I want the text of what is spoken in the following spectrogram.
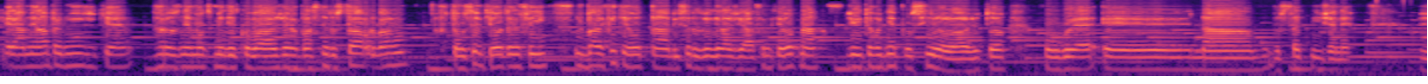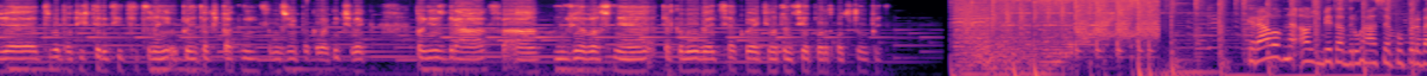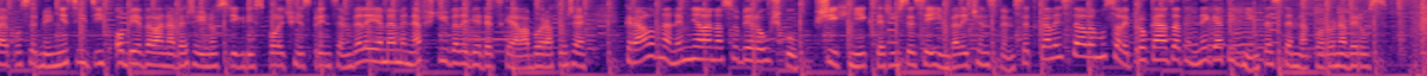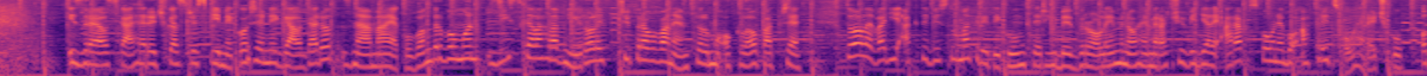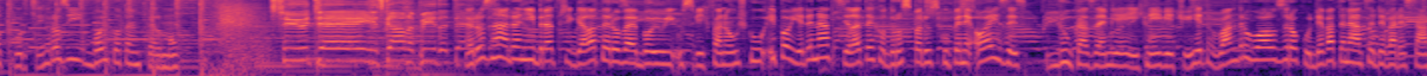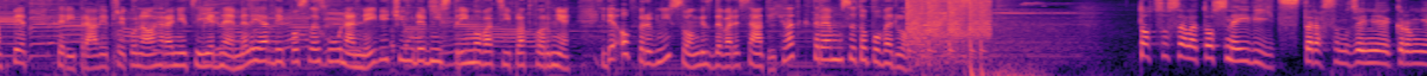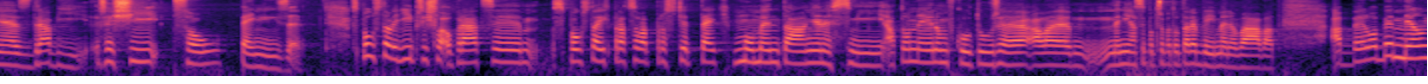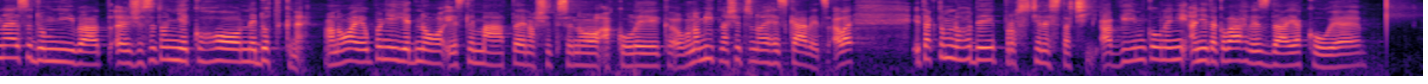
která měla první dítě, hrozně moc mi děkovala, že vlastně dostala odvahu. V tom jsem těhotenství už byla taky těhotná, když se dozvěděla, že já jsem těhotná, že jí to hodně posílilo, že to funguje i na ostatní ženy že třeba po té 40 to není úplně tak špatný. Samozřejmě pokud je člověk plně zdrav a může vlastně takovou věc, jako je těhotenství a porod podstoupit. Královna Alžběta II. se poprvé po sedmi měsících objevila na veřejnosti, kdy společně s princem Williamem navštívili vědecké laboratoře. Královna neměla na sobě roušku. Všichni, kteří se s jejím veličenstvem setkali, se ale museli prokázat negativním testem na koronavirus. Izraelská herečka s českými kořeny Gal Gadot, známá jako Wonder Woman, získala hlavní roli v připravovaném filmu o Kleopatře. To ale vadí aktivistům a kritikům, kteří by v roli mnohem radši viděli arabskou nebo africkou herečku. Odpůrci hrozí bojkotem filmu. Rozhádaní bratři Galaterové bojují u svých fanoušků i po 11 letech od rozpadu skupiny Oasis. Důkazem je jejich největší hit Wonderwall z roku 1995, který právě překonal hranici jedné miliardy poslechů na největší hudební streamovací platformě. Jde o první song z 90. let, kterému se to povedlo. To, co se letos nejvíc, teda samozřejmě kromě zdraví, řeší, jsou peníze. Spousta lidí přišla o práci, spousta jich pracovat prostě teď momentálně nesmí a to nejenom v kultuře, ale není asi potřeba to tady vyjmenovávat. A bylo by milné se domnívat, že se to někoho nedotkne. Ano, a je úplně jedno, jestli máte našetřeno a kolik. Ono mít našetřeno je hezká věc, ale i tak to mnohdy prostě nestačí. A výjimkou není ani taková hvězda, jakou je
